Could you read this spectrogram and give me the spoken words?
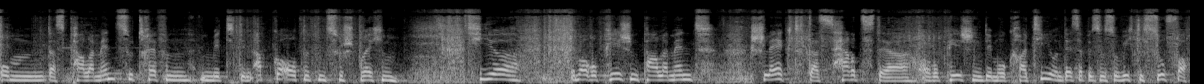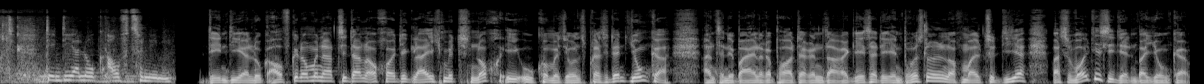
um das Parlament zu treffen, mit den Abgeordneten zu sprechen. Hier im Europäischen Parlament schlägt das Herz der europäischen Demokratie und deshalb ist es so wichtig, sofort den Dialog aufzunehmen. Den Dialog aufgenommen hat sie dann auch heute gleich mit noch EU-Kommissionspräsident Juncker. Antenne Bayern-Reporterin Sarah Geser, die in Brüssel, nochmal zu dir. Was wollte sie denn bei Juncker?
